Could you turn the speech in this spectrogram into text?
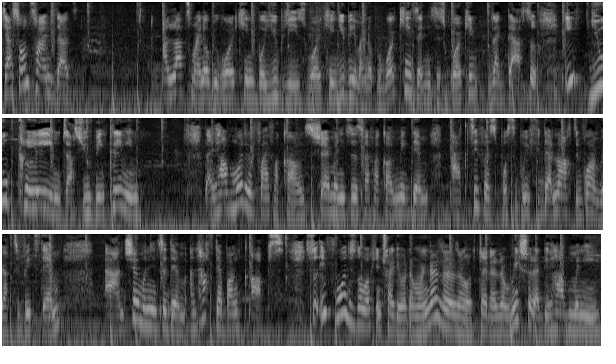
There are some times that a lot might not be working, but UBA is working. UBA might not be working, Zenith is working, like that. So if you claim that you've been claiming that you have more than five accounts, share money into those five accounts, make them active as possible. If they're not active, go and reactivate them and share money into them and have their bank apps. So if one is not working, try the other one. Try the other one. Make sure that they have money,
